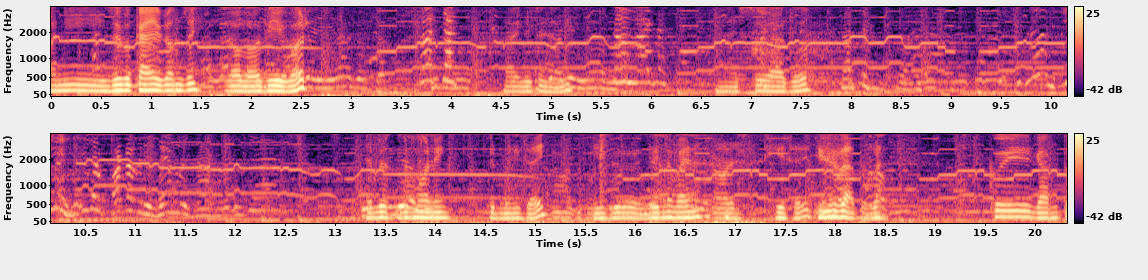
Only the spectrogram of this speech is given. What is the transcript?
अनि हिजोको कार्यक्रम चाहिँ ल ल बिहे घर। अहिले चाहिँ हामी हो। Hello good morning good morning छ है हिजो भेट्न पाएन। ठिकै छ है चिसो छ त ल। कोही घाम त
